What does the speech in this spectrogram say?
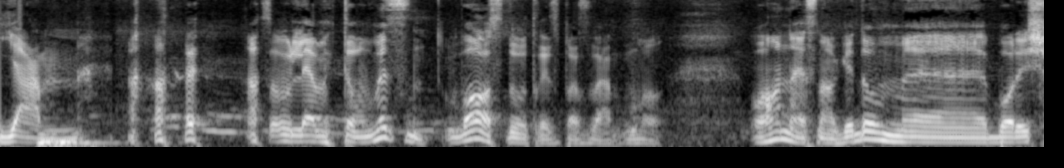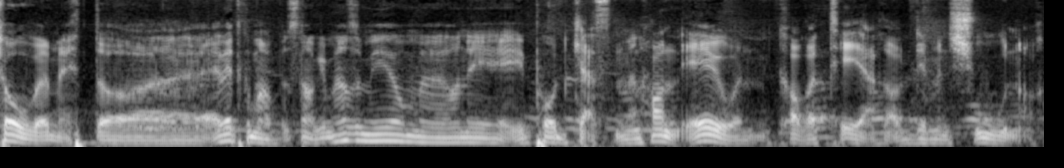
igjen. altså Olemic Thommessen var stortingspresidenten vår. Og han har jeg snakket om eh, både i showet mitt og eh, Jeg vet ikke om han snakker mer så mye om eh, han i, i podkasten, men han er jo en karakter av dimensjoner.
